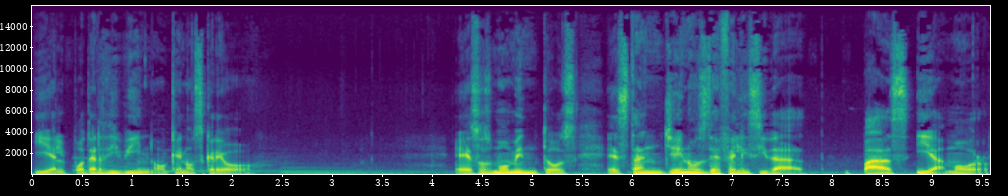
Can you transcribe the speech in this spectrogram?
y el poder divino que nos creó. Esos momentos están llenos de felicidad paz y amor.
